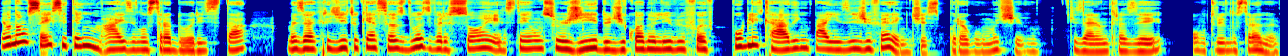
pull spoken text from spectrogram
Eu não sei se tem mais ilustradores, tá? Mas eu acredito que essas duas versões tenham surgido de quando o livro foi publicado em países diferentes, por algum motivo. Quiseram trazer outro ilustrador.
